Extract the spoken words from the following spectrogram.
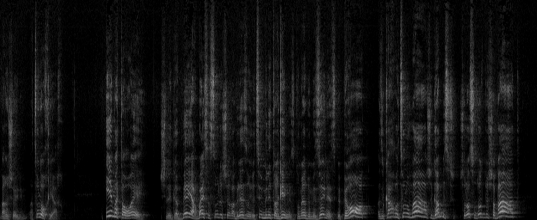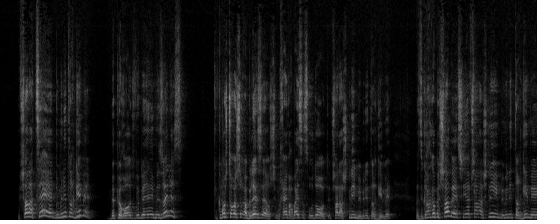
מהראשונים, רצו להוכיח, אם אתה רואה שלגבי 14 סעודות של רב אליעזר יוצאים מיני תרגימי, זאת אומרת במזוינס, בפירות, אז ככה רצו לומר שגם בשלוש סעודות בשבת אפשר לצאת במיני תרגימי, בפירות ובמזוינס. כי כמו שאתה רואה שרב אליעזר, שמחייב 14 סעודות, אפשר להשלים במיני תרגימי, אז זה גם בשבת, שיהיה אפשר להשלים במיני תרגימי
